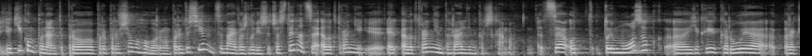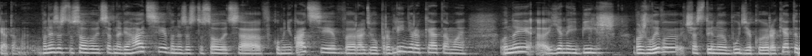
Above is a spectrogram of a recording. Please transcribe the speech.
Які компоненти про, про, про що ми говоримо? Передусім, це найважливіша частина це електронні е, електронні інтегральні мікросхеми. Це от той мозок, е, який керує ракетами. Вони застосовуються в навігації, вони застосовуються в комунікації, в радіоуправлінні ракетами. Вони е, є найбільш важливою частиною будь-якої ракети.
